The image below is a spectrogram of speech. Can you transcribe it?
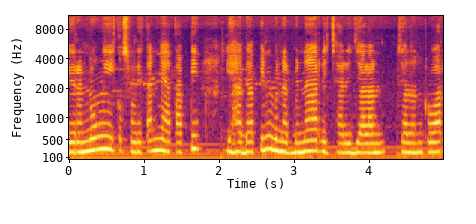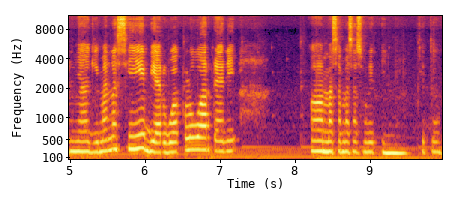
direnungi kesulitannya tapi dihadapin benar-benar dicari jalan jalan keluarnya. Gimana sih biar gua keluar dari eh, masa-masa uh, sulit ini? Gitu.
